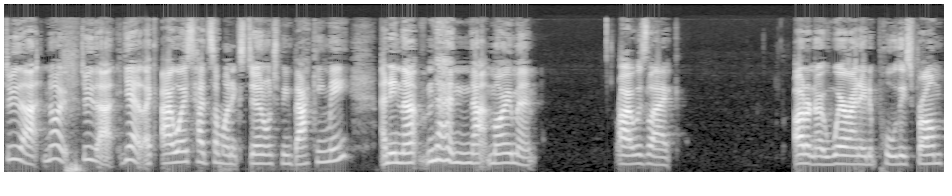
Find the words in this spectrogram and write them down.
do that. No, do that. Yeah, like I always had someone external to me backing me, and in that in that moment, I was like, I don't know where I need to pull this from,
